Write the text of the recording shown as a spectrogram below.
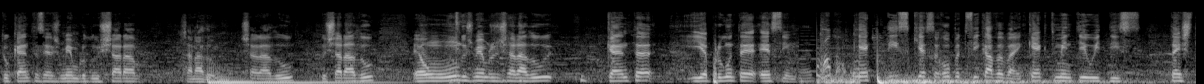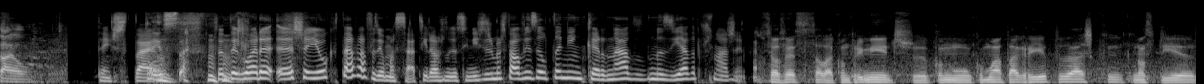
Tu cantas, és membro do Xara... Xaradu. Xaradu. Do Xaradu. É um, um dos membros do Xaradu canta e a pergunta é, é simples. Quem é que disse que essa roupa te ficava bem? Quem é que te mentiu e te disse tem style? Tens style. Tem style. Portanto, agora achei eu que estava a fazer uma sátira aos negacionistas, mas talvez ele tenha encarnado demasiado a personagem. Se houvesse, sei lá, comprimidos eh, como, como há para a gripe, acho que, que não se podia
